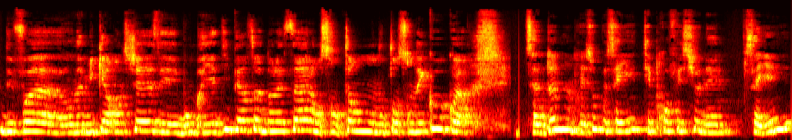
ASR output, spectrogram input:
des fois, euh, on a mis 40 chaises et bon, bah, il y a 10 personnes dans la salle, on s'entend, on entend son écho, quoi. Ça donne l'impression que ça y est, t'es professionnel. Ça y est,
